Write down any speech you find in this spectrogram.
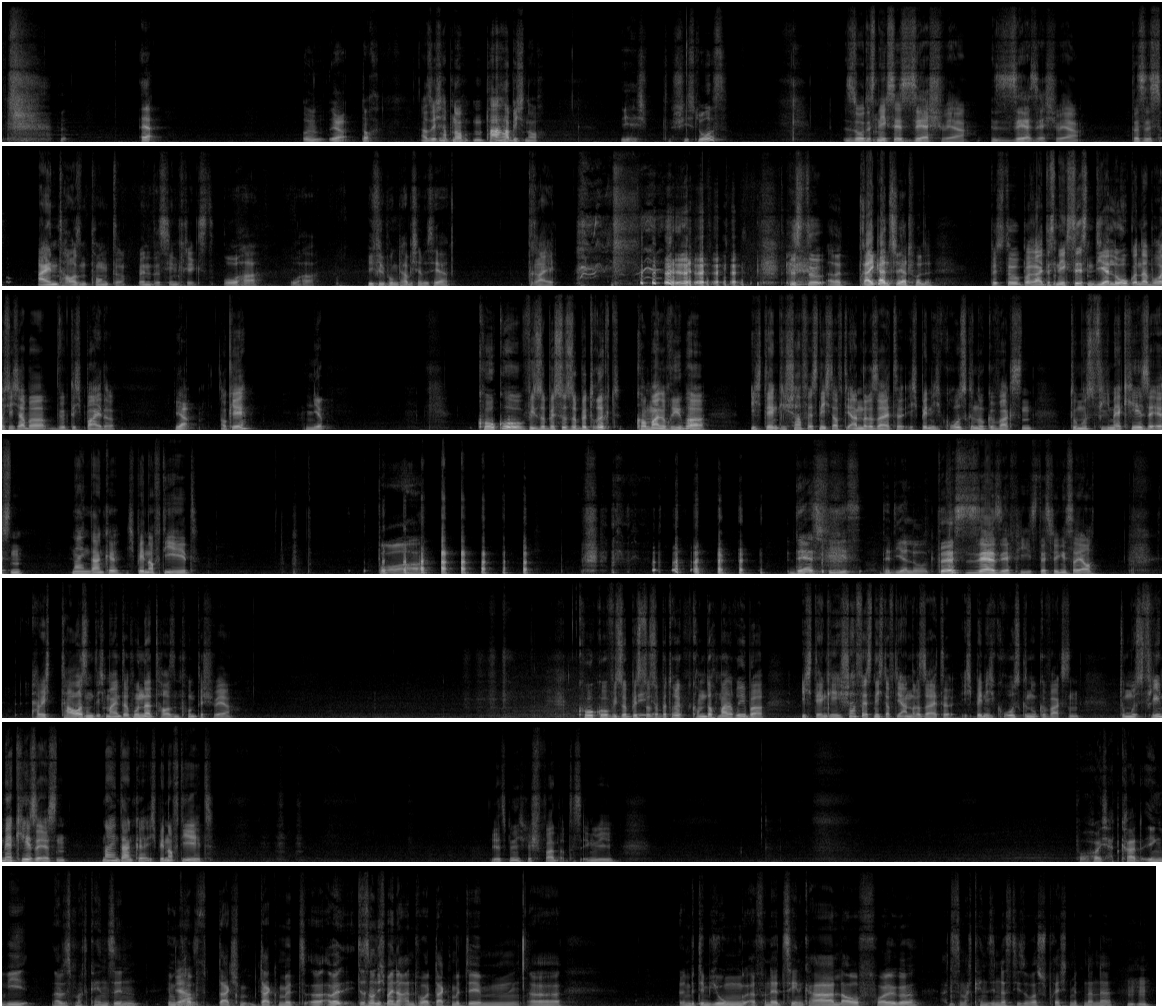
Ja. Äh, Ja, doch. Also ich habe noch ein paar habe ich noch. Ja, ich schieß los. So, das nächste ist sehr schwer. Sehr, sehr schwer. Das ist 1000 Punkte, wenn du das hinkriegst. Oha. Oha. Wie viele Punkte habe ich denn bisher? Drei. bist, du, Aber drei ganz wertvolle. Bist du bereit? Das nächste ist ein Dialog und da bräuchte ich aber wirklich beide. Ja. Okay? Ja. Coco, wieso bist du so bedrückt? Komm mal rüber. Ich denke, ich schaffe es nicht auf die andere Seite. Ich bin nicht groß genug gewachsen. Du musst viel mehr Käse essen. Nein, danke, ich bin auf Diät. Boah. Der ist fies, der Dialog. Das ist sehr, sehr fies. Deswegen ist er ja auch. Habe ich 1000, ich meinte 100.000 Punkte schwer. Coco, wieso bist du so bedrückt? Komm doch mal rüber. Ich denke, ich schaffe es nicht auf die andere Seite. Ich bin nicht groß genug gewachsen. Du musst viel mehr Käse essen. Nein, danke, ich bin auf Diät. Jetzt bin ich gespannt, ob das irgendwie. Boah, ich hatte gerade irgendwie, aber das macht keinen Sinn. Im Ja. Kopf Duck, Duck mit, äh, aber das ist noch nicht meine Antwort. Duck mit dem, äh, mit dem Jungen äh, von der 10K-Lauffolge. Das macht keinen Sinn, dass die sowas sprechen miteinander. Mhm.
